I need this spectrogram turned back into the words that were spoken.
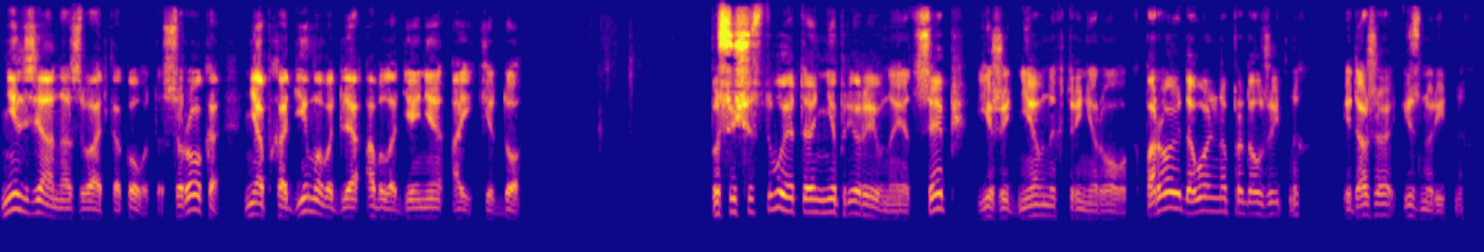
Нельзя назвать какого-то срока, необходимого для овладения айкидо. По существу это непрерывная цепь ежедневных тренировок, порою довольно продолжительных и даже изнурительных.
